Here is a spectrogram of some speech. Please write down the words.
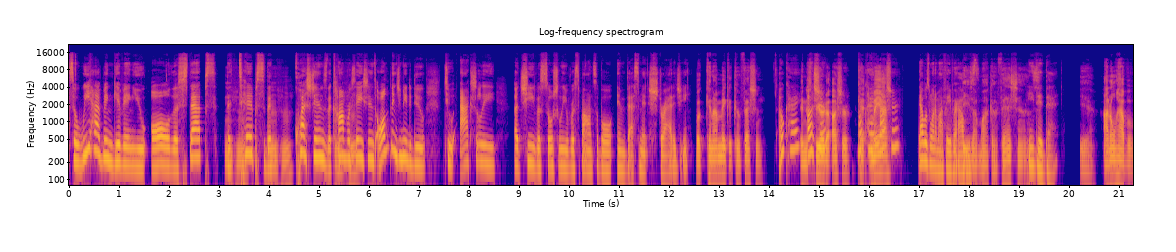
So we have been giving you all the steps, the Mhm. tips, the Mhm. questions, the conversations, all the things you need to do to actually achieve a socially responsible investment strategy. But can I make a confession Okay. in the Usher. spirit of Usher? Can, okay, may Usher. That was one of my favorite albums. These albums. are my confessions. He did that. Yeah, I don't have a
